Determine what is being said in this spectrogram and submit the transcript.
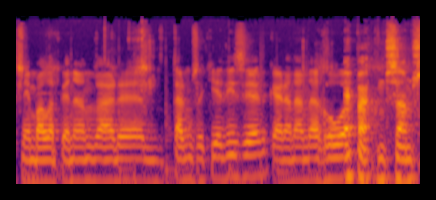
Que nem vale a pena andar, eh, estarmos aqui a dizer, que era andar na rua. É pá, começámos.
